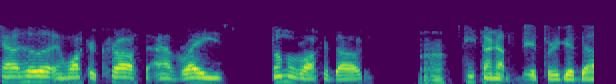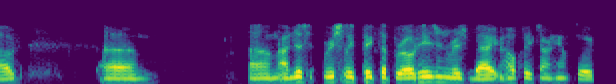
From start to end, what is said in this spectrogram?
Catahoula and Walker cross that I've raised from a Walker dog. Uh-huh. He's turned out to be a pretty good dog. Um, um, I just recently picked up a Rhodesian Ridgeback and hopefully turn him to a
